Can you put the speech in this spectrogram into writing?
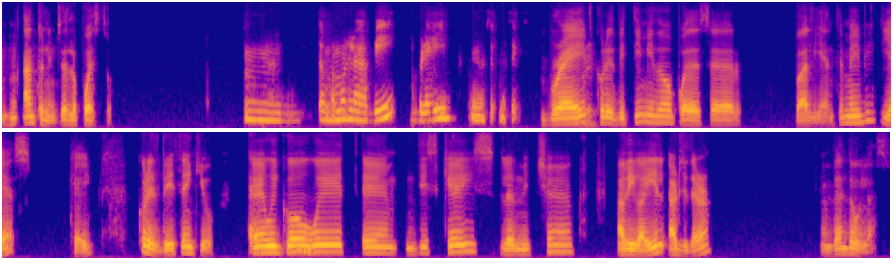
Ujú, Antonyms, es lo opuesto. mm, tomamos la B, brave, no sé cómo se dice. Brave, could it be tímido? Puede ser valiente, maybe. Yes. Okay. Could it be? Thank you. And we go with, um, in this case, let me check. Abigail, are you there? And then Douglas.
